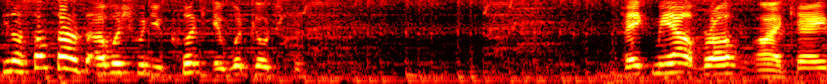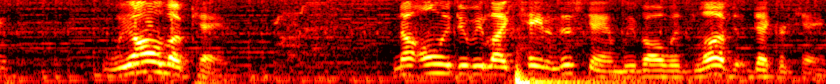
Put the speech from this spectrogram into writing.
You know, sometimes I wish when you click, it would go just to... Fake me out, bro. Alright, Kane. We all love Kane. Not only do we like Kane in this game, we've always loved Deckard Cain.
